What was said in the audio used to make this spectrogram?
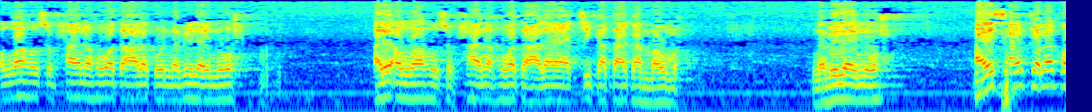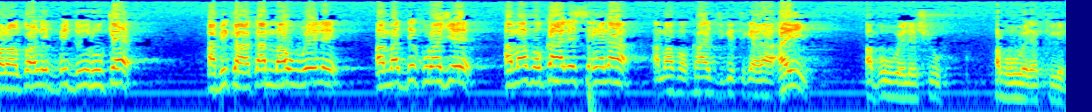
الله سبحانه وتعالى كون نبي نوح ale allahu subhanahu wa ta'ala ya ci ka taa ka maaw ma nabilayi nuh. A ye san kɛmɛ kɔnɔntɔn ni bi duuru kɛ a bi k'a ka maaw wele a ma découragé a m'a fɔ k'ale sɛgɛnna a m'a fɔ k'a jigi tigɛra ayi a b'u wele su a b'u wele tile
